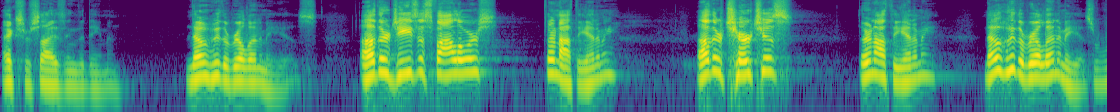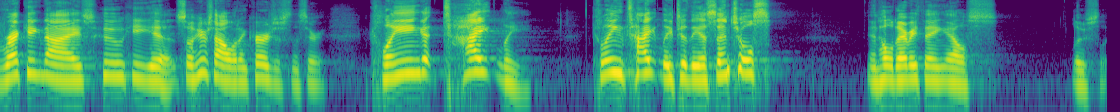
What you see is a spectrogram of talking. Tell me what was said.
exorcising the demon. Know who the real enemy is. Other Jesus followers, they're not the enemy. Other churches, they're not the enemy. Know who the real enemy is. Recognize who he is. So here's how I would encourage us in this area cling tightly, cling tightly to the essentials and hold everything else loosely.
